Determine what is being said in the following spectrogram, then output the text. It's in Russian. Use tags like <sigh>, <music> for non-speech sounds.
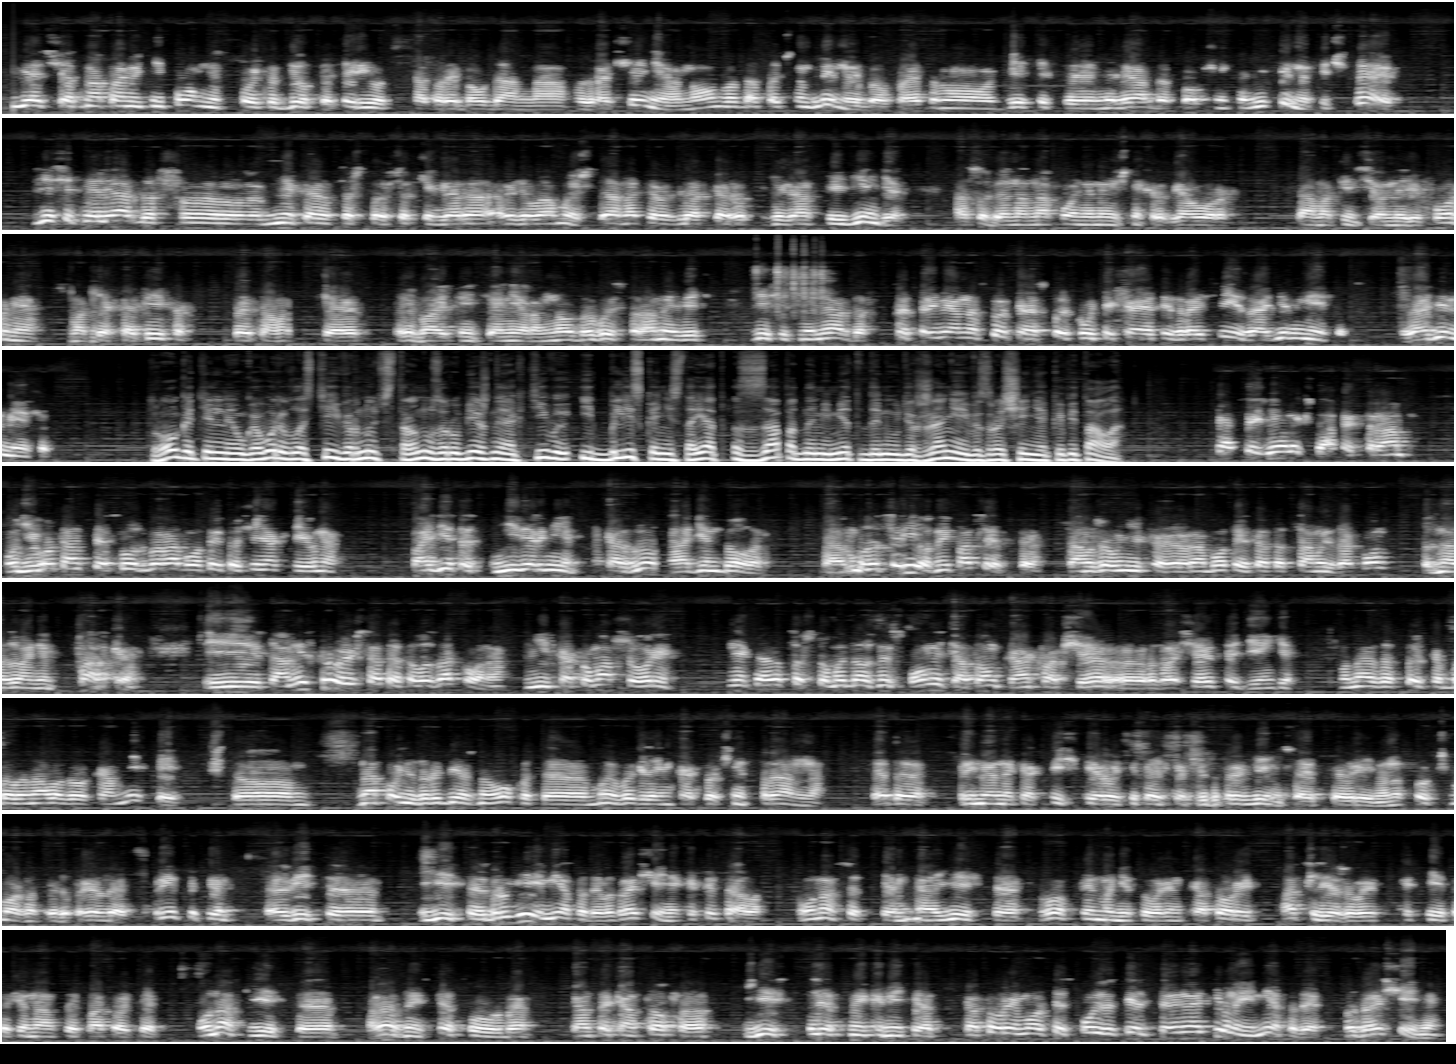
Я сейчас на память не помню, сколько длился период, который был дан на возвращение, но он достаточно длинный был, поэтому 10 миллиардов, в общем-то, не сильно впечатляет. 10 миллиардов, э, мне кажется, что все-таки гора родила мышь. Да, на первый взгляд кажутся гигантские деньги, особенно на фоне нынешних разговоров там о пенсионной реформе, о тех копейках, которые там обещают прибавить пенсионерам. Но, с другой стороны, ведь 10 миллиардов. Это примерно столько, сколько утекает из России за один месяц. За один месяц. Трогательные уговоры властей вернуть в страну зарубежные активы и близко не стоят с западными методами удержания и возвращения капитала. Как в Соединенных Штатах Трамп. У него там спецслужба работает очень активно. Пойди ты, не верни казну на один доллар. Там будут серьезные последствия. Там же у них э, работает этот самый закон под названием ФАТКА. И там не скроешься от этого закона. Ни в каком офшоре. Мне кажется, что мы должны вспомнить о том, как вообще э, возвращаются деньги. У нас за столько было налоговых амнистий, что на фоне зарубежного опыта мы выглядим как-то очень странно. Это примерно как тысяч первое китайское предупреждение в советское время. Ну сколько можно предупреждать? В принципе, э, ведь есть другие методы возвращения капитала. У нас все-таки э, есть э, Росфинмониторинг, который отслеживает какие-то финансовые потоки. У нас есть э, разные спецслужбы. В конце концов, есть Следственный комитет, который может использовать альтернативные методы возвращения.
